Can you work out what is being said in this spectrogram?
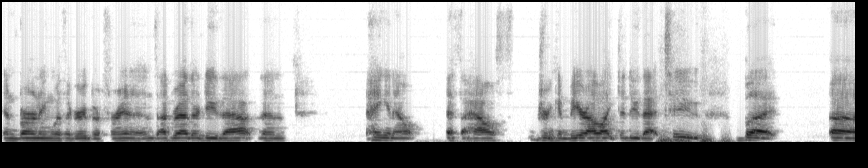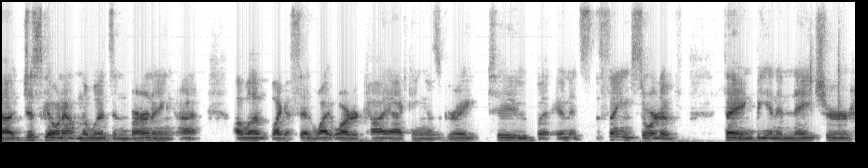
and burning with a group of friends. I'd rather do that than hanging out at the house drinking beer. I like to do that too, but uh, just going out in the woods and burning, I, I love, like I said, whitewater kayaking is great too, but, and it's the same sort of thing, being in nature.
